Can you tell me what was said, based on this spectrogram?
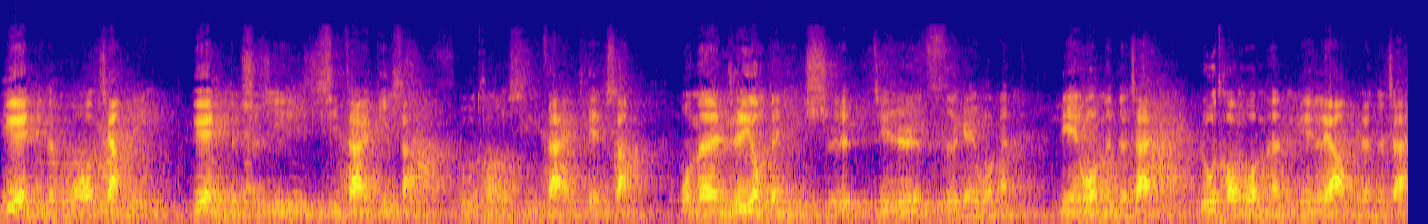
愿你的国降临。愿你的旨意行在地上，如同行在天上。我们日用的饮食，今日赐给我们，免我们的债。如同我们免了人的债，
